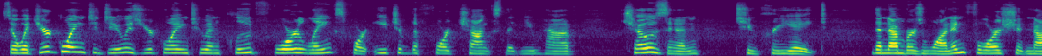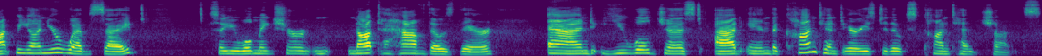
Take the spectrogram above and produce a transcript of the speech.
So what you're going to do is you're going to include four links for each of the four chunks that you have chosen to create. The numbers one and four should not be on your website. So you will make sure not to have those there. And you will just add in the content areas to those content chunks.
